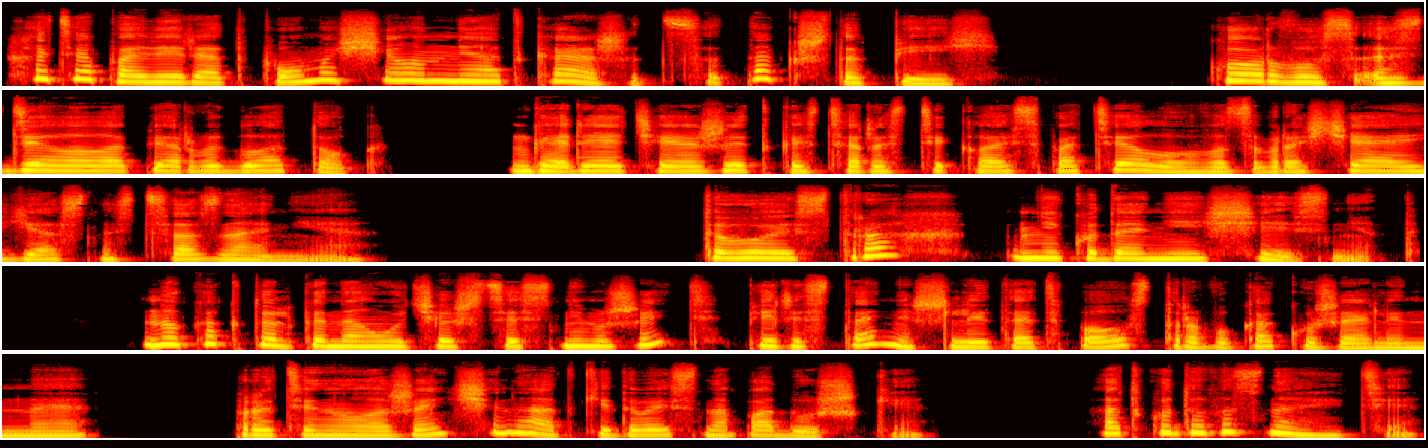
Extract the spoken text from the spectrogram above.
Хотя, поверь, от помощи он не откажется, так что пей». Корвус сделала первый глоток. Горячая жидкость растеклась по телу, возвращая ясность сознания. Твой страх никуда не исчезнет. Но как только научишься с ним жить, перестанешь летать по острову, как ужаленная», — протянула женщина, откидываясь на подушке. «Откуда вы знаете?»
